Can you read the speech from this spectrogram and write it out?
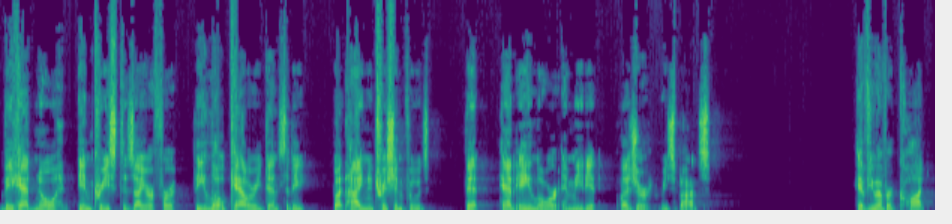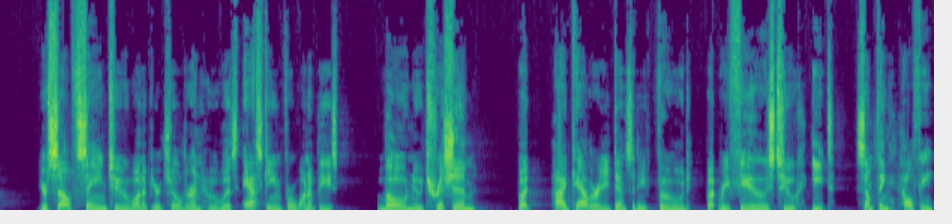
They had no increased desire for the low calorie density but high nutrition foods that had a lower immediate pleasure response. Have you ever caught yourself saying to one of your children who was asking for one of these low nutrition but high calorie density food but refused to eat something healthy?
